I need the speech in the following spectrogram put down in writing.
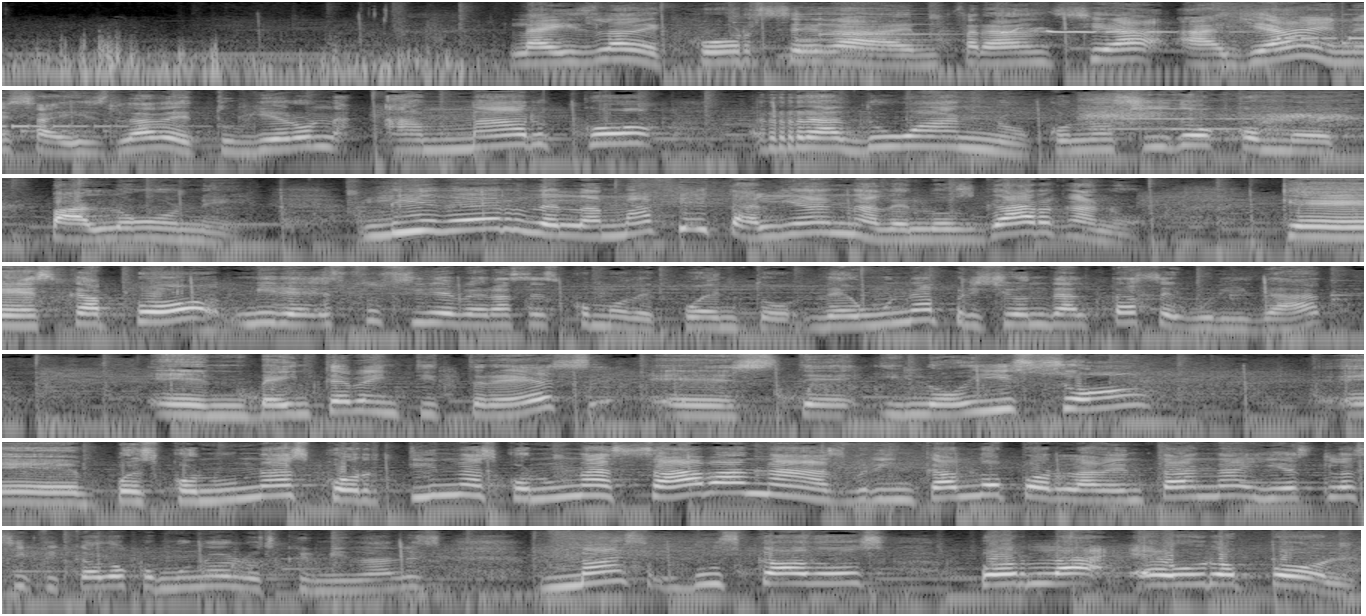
La isla de Córcega en Francia, allá en esa isla detuvieron a Marco Raduano, conocido como Palone, líder de la mafia italiana de los Gárgano que escapó, mire, esto sí de veras es como de cuento, de una prisión de alta seguridad en 2023 este, y lo hizo eh, pues con unas cortinas, con unas sábanas, brincando por la ventana y es clasificado como uno de los criminales más buscados por la Europol.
